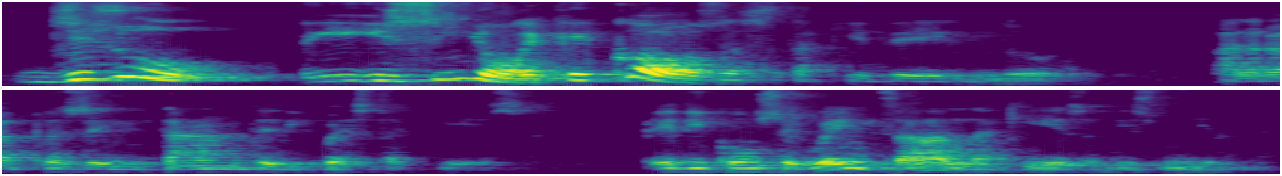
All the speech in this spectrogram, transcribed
Gesù il Signore che cosa sta chiedendo al rappresentante di questa Chiesa e di conseguenza alla Chiesa di Smirne?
